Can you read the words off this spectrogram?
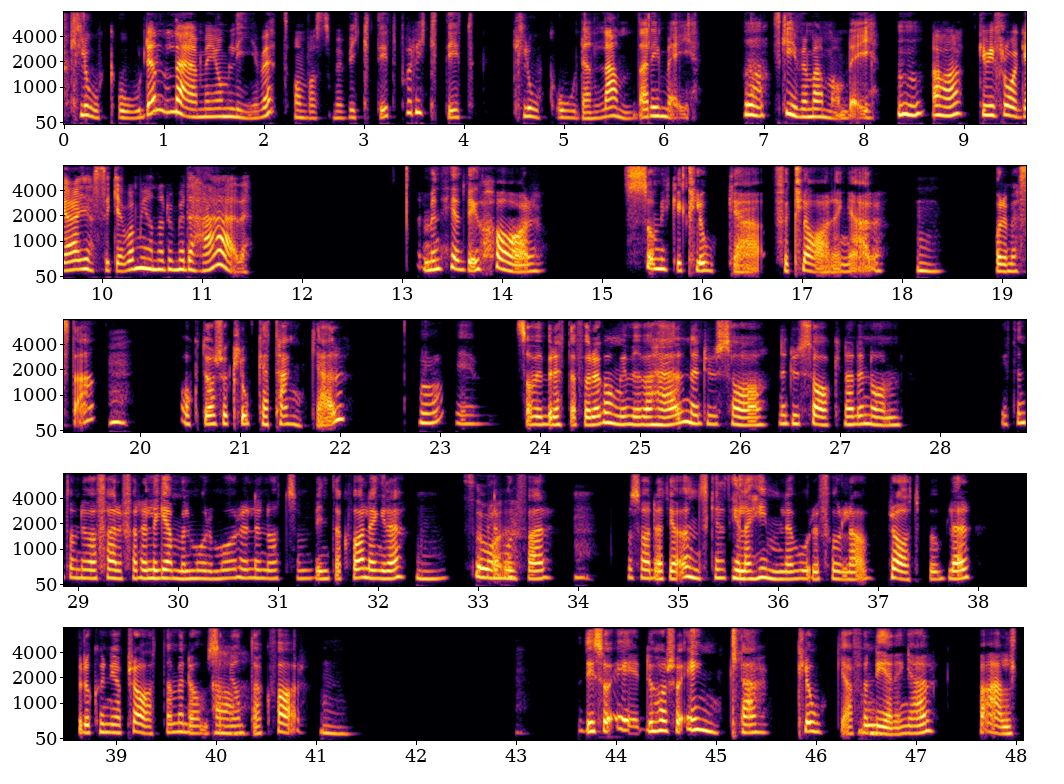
Klokorden lär mig om livet, om vad som är viktigt på riktigt. Klokorden landar i mig. Ja. Skriver mamma om dig. Mm. Ja, ska vi fråga Jessica, vad menar du med det här? Men Hedvig har så mycket kloka förklaringar Mm. på det mesta. Mm. Och du har så kloka tankar. Ja. Eh, som vi berättade förra gången vi var här, när du, sa, när du saknade någon, vet inte om det var farfar eller gammelmormor eller något som vi inte har kvar längre, Så var eller det. morfar. Mm. Då sa du att jag önskar att hela himlen vore full av pratbubblor. För då kunde jag prata med dem som Ja. jag inte har kvar. Mm. Det är så, e- du har så enkla, kloka Mm. funderingar på allt.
